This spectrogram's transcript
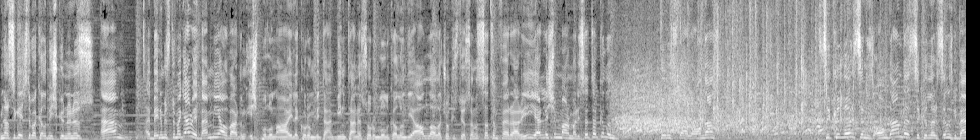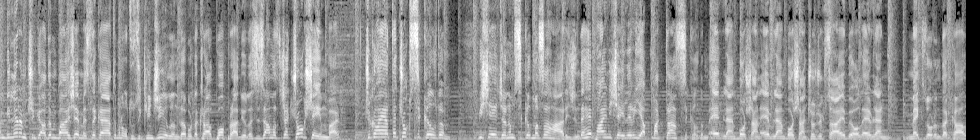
Nasıl geçti bakalım iş gününüz? Em, benim üstüme gelmeyin. Ben mi yalvardım iş bulun, aile kurun, bir tane, bin tane sorumluluk alın diye. Allah Allah çok istiyorsanız satın Ferrari'yi, yerleşin Marmaris'e takılın. Turistlerle ondan... Sıkılırsınız. Ondan da sıkılırsınız ki ben bilirim çünkü adım Bayce. Meslek hayatımın 32. yılında burada Kral Pop Radyo'da size anlatacak çok şeyim var. Çünkü hayatta çok sıkıldım. Bir şeye canım sıkılması haricinde hep aynı şeyleri yapmaktan sıkıldım. Evlen, boşan, evlen, boşan, çocuk sahibi ol, evlenmek zorunda kal.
